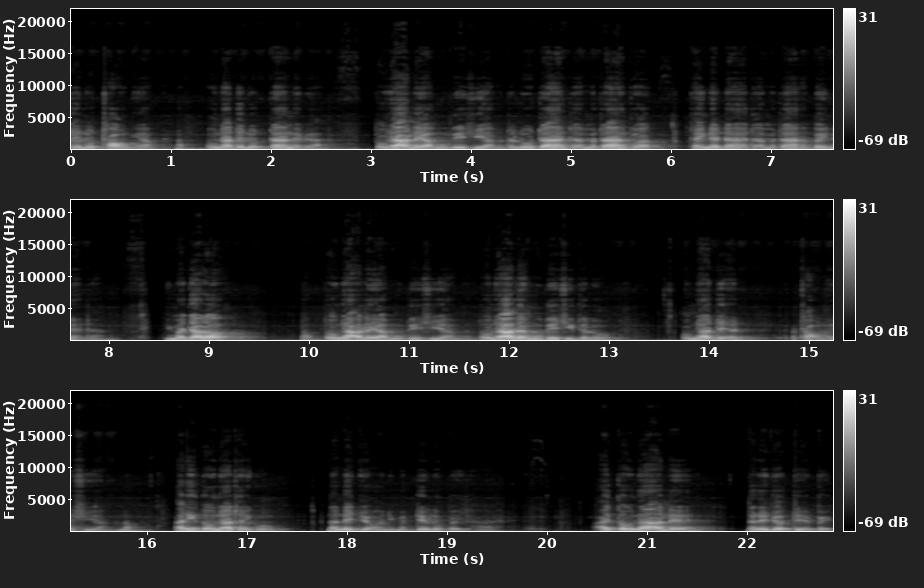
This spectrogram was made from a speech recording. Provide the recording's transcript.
တက်လို့ထောင်းနေရနော်တုံညတက်လို့တန်းတယ်ဗျာတုံညအလေကမူသေးရှိရမယ်ဒီလိုတန်းအတန်းမတန်းအသူကထိတ်နဲ့တန်းအတန်းမတန်းအပိတ်နဲ့တန်းဒီမှာကြတော့နော်တုံညအလေကမူသေးရှိရမယ်တုံညအလေမူသေးရှိသလိုုံညာတစ်အထောင်လည်းရှိရမယ်နော်အဲ့ဒီသုံညာထိတ်ကို နှစ်နှစ်ကျော်ဒီမှာတစ်လို့ပိတ်ထားတယ်အဲ့တုံညအလဲနှစ်နှစ်ကျော်တစ်အပိတ်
